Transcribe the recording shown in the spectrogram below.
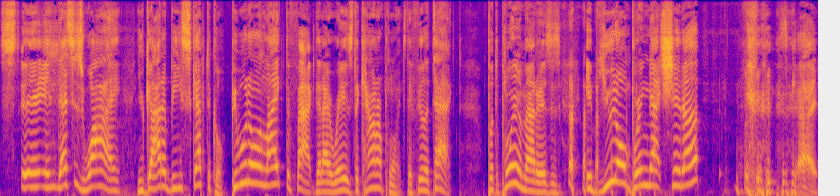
S- and this is why you got to be skeptical. People don't like the fact that I raised the counterpoints; they feel attacked. But the point of the matter is, is if you don't bring that shit up, this guy,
